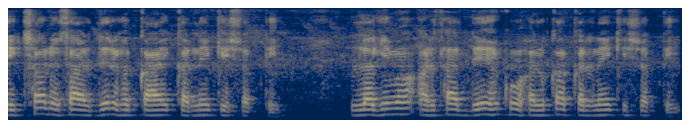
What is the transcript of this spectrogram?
इच्छानुसार दीर्घकाय करने की शक्ति। लघिमा अर्थात देह को हल्का करने की शक्ति।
